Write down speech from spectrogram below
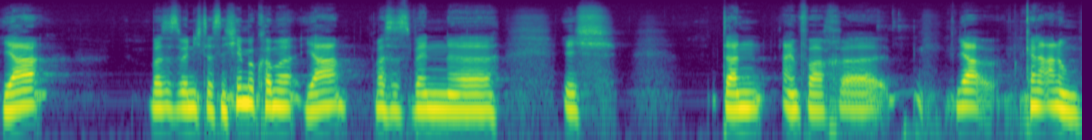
ja, was ist, wenn ich das nicht hinbekomme? Ja, was ist, wenn äh, ich dann einfach, äh, ja, keine Ahnung,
